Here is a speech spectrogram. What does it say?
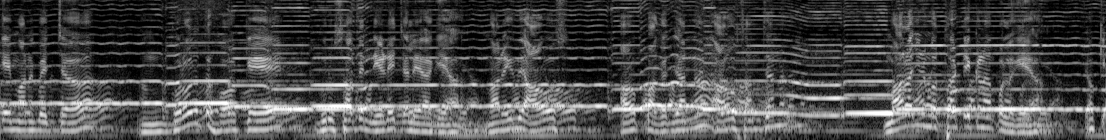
ਕੇ ਮਨ ਵਿੱਚ ਅਮ, ਹੋ ਕੇ ਗੁਰੂ ਸਾਹਿਬ ਦੇ ਨੇੜੇ ਚਲਿਆ ਗਿਆ। ਮਹਾਰਾਜ ਦੇ ਆਓ ਆਓ ਭਗਤ ਜਨ ਆਓ ਸਮਝਣ ਮਹਾਰਾਜ ਨੂੰ ਮੱਥਾ ਟੇਕਣਾ ਭੁੱਲ ਗਿਆ ਕਿਉਂਕਿ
